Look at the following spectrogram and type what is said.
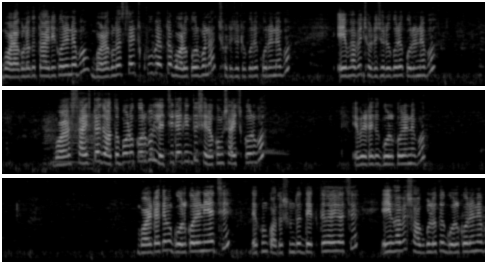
বড়াগুলোকে তৈরি করে নেব। বড়াগুলোর সাইজ খুব একটা বড় করব না, ছোট ছোট করে করে নেব। এইভাবে ছোট ছোট করে করে নেব। বড়ার সাইজটা যত বড় করব, লেচিটা কিন্তু সেরকম সাইজ করব। এবার এটাকে গোল করে নেব। বড়াটাকে আমি গোল করে নিয়েছি। দেখুন কত সুন্দর দেখতে হয়ে গেছে। এইভাবে সবগুলোকে গোল করে নেব।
